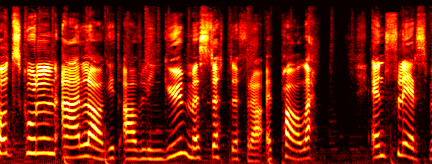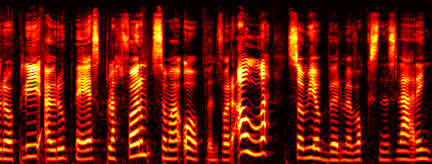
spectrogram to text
Podskolen er laget av Lingu med støtte fra Epale. En flerspråklig europeisk plattform som er åpen for alle som jobber med voksnes læring.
